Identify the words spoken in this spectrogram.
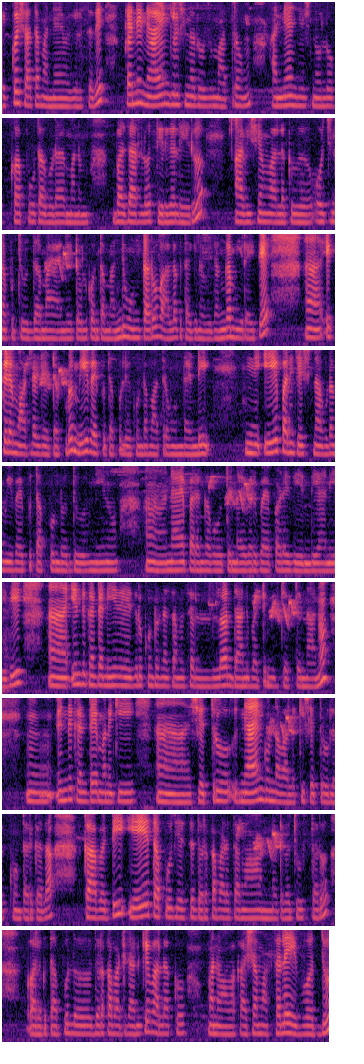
ఎక్కువ శాతం అన్యాయం గెలుస్తుంది. కానీ న్యాయం గెలిచిన రోజు మాత్రం అన్యాయం చేసిన వాళ్ళు ఒక్క పూట కూడా మనం బజార్లో తిరగలేరు. ఆ విషయం వాళ్ళకు వచ్చినప్పుడు చూద్దామా అనేటోళ్ళు కొంతమంది ఉంటారు. వాళ్ళకు తగిన విధంగా మీరైతే ఎక్కడే మాట్లాడేటప్పుడు మీ వైపు తప్పు లేకుండా మాత్రం ఉండండి. ఏ పని చేసినా కూడా మీ వైపు తప్పు ఉండొద్దు నేను న్యాయపరంగా పోతున్నా ఎవరు భయపడేది ఏంది అనేది ఎందుకంటే నేను ఎదుర్కొంటున్న సమస్యల్లో దాన్ని బట్టి మీకు చెప్తున్నాను. ఎందుకంటే మనకి శత్రు న్యాయంగా ఉన్న వాళ్ళకి శత్రువులు ఎక్కువ ఉంటారు కదా. కాబట్టి ఏ తప్పు చేస్తే దొరకబడతామా అన్నట్టుగా చూస్తారు. వాళ్ళకు తప్పులు దొరకబట్టడానికి వాళ్ళకు మనం అవకాశం అస్సలే ఇవ్వద్దు.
